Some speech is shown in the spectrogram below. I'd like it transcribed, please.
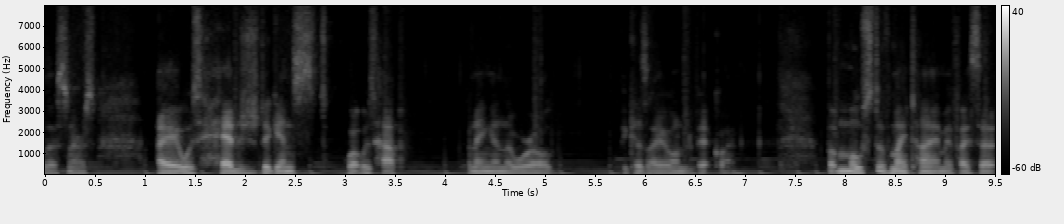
listeners. I was hedged against what was happening in the world because I owned Bitcoin. But most of my time, if I said,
